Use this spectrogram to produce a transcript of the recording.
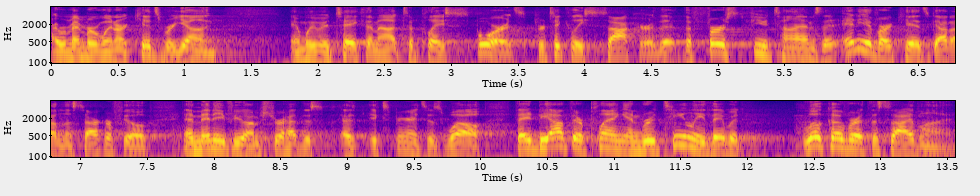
I remember when our kids were young, and we would take them out to play sports, particularly soccer. The, the, first few times that any of our kids got on the soccer field, and many of you I'm sure had this uh, experience as well, they'd be out there playing, and routinely they would look over at the sideline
